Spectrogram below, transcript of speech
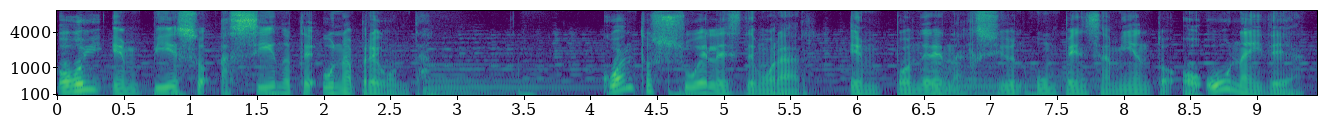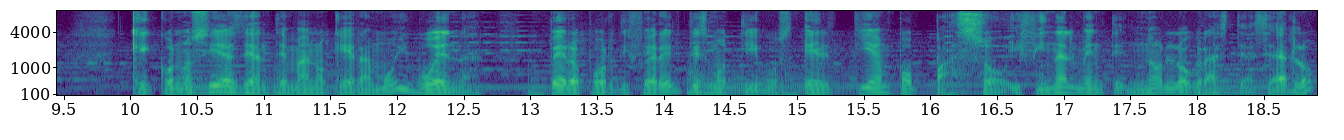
Hoy empiezo haciéndote una pregunta. ¿Cuánto sueles demorar en poner en acción un pensamiento o una idea que conocías de antemano que era muy buena, pero por diferentes motivos el tiempo pasó y finalmente no lograste hacerlo?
